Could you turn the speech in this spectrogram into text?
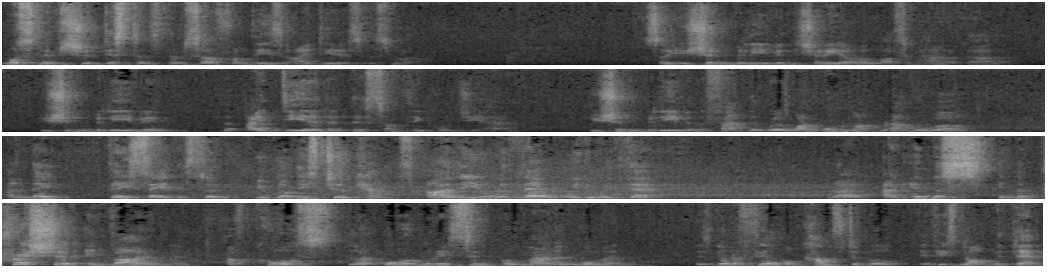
Muslims should distance themselves from these ideas as well. So you shouldn't believe in the Sharia of Allah subhanahu wa ta'ala. You shouldn't believe in the idea that there's something called jihad. You shouldn't believe in the fact that we're one ummah around the world. And they, they say this. So you've got these two camps. Either you're with them or you're with them right? And in the, in the pressured environment, of course, the ordinary simple man and woman is going to feel more comfortable if he's not with them.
